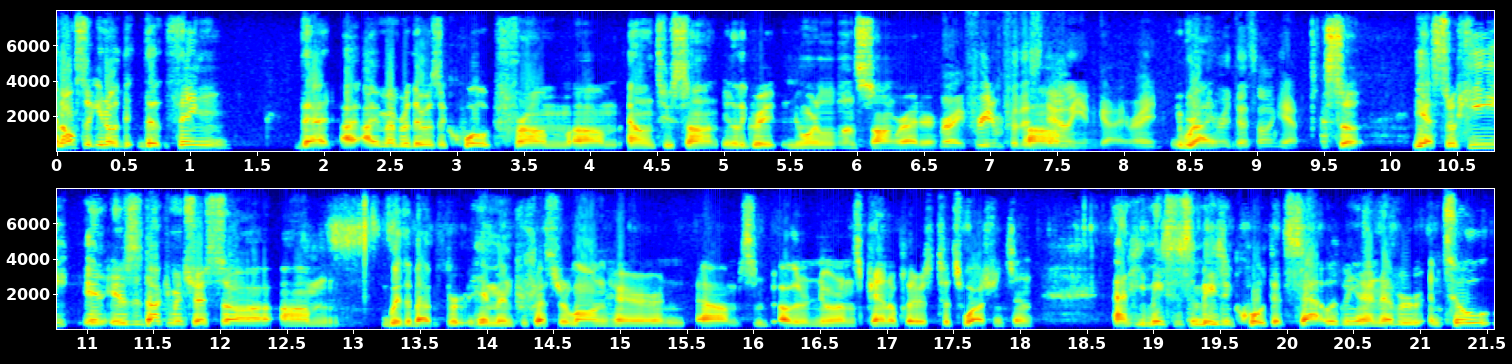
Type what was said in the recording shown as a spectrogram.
and also, you know, the, the thing that I, I remember there was a quote from um, Allen Toussaint, you know, the great New Orleans songwriter. Right, Freedom for the Um, Stallion guy, right? right. Did you write that song? Yeah. So yeah, so he it was a documentary I saw um, with about him and Professor Longhair and um, some other New Orleans piano players, Tuts Washington, and he makes this amazing quote that sat with me, and I never until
